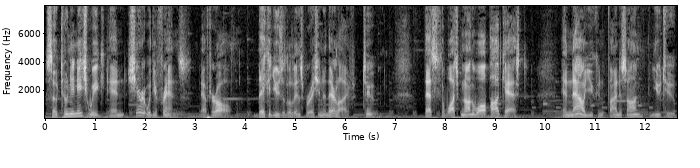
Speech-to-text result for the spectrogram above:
So tune in each week and share it with your friends. After all, they could use a little inspiration in their life, too. That's the Watchman on the Wall podcast, and now you can find us on YouTube.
